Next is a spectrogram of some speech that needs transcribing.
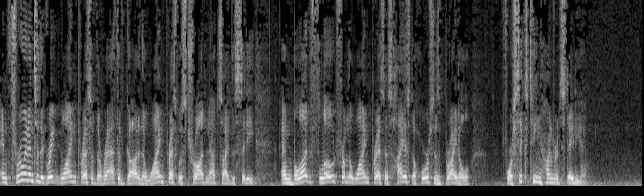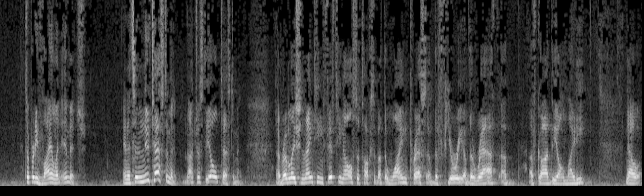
and threw it into the great winepress of the wrath of God, and the winepress was trodden outside the city, and blood flowed from the winepress as high as the horse's bridle for 1600 stadia. It's a pretty violent image. And it's in the New Testament, not just the Old Testament. Uh, Revelation 19:15 also talks about the winepress of the fury of the wrath of, of God the Almighty. Now,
